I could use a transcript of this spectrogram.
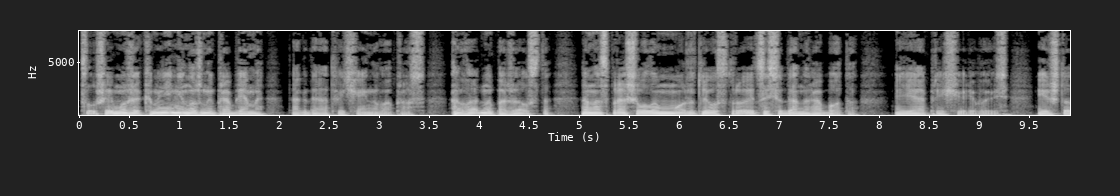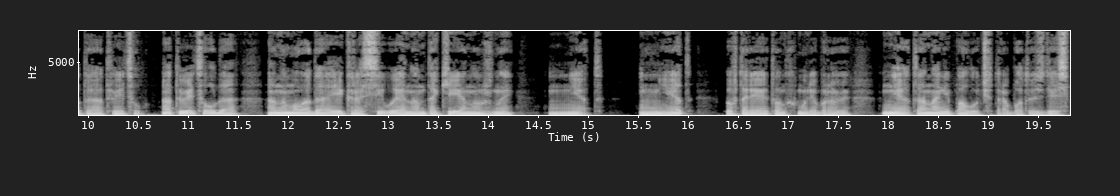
«Слушай, мужик, мне не нужны проблемы». Тогда отвечай на вопрос. «Ладно, пожалуйста». Она спрашивала, может ли устроиться сюда на работу. Я прищуриваюсь. «И что ты ответил?» «Ответил, да. Она молодая и красивая, нам такие нужны». «Нет». «Нет?» — повторяет он, хмуря брови. «Нет, она не получит работу здесь.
